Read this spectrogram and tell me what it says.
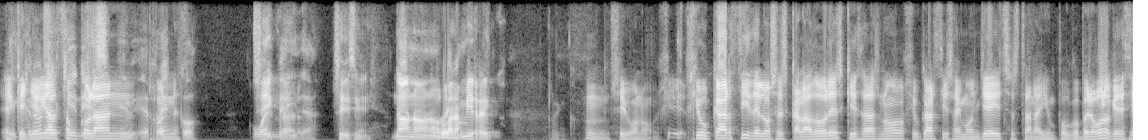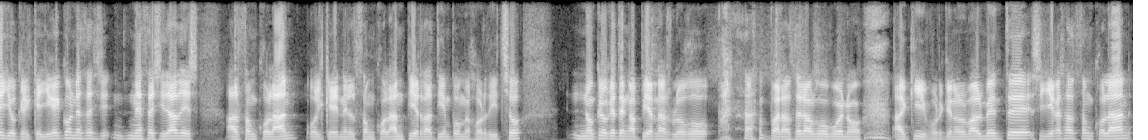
El, que llegue al Zoncolan. ¿Es, Renko? ¿O sí, sí, sí. No, no, no. Para mí, Renko. Hmm, sí, bueno, Hugh Carthy de los escaladores, quizás, ¿no? Hugh Carthy y Simon Yates están ahí un poco. Pero bueno, que decía yo que el que llegue con necesidades al Zoncolan, o el que en el Zoncolan pierda tiempo, mejor dicho, no creo que tenga piernas luego para, hacer algo bueno aquí, porque normalmente si llegas al Zoncolan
